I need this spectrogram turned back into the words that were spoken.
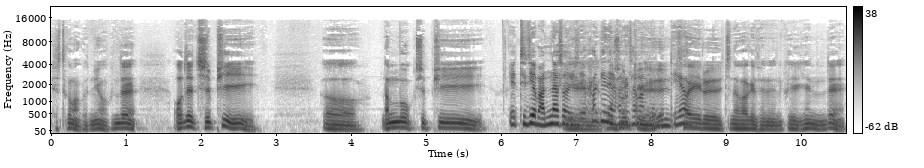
게스트가 많거든요. 근데 어제 GP, 어, 남북 GP. 예, 드디어 만나서 예, 이제 확인을 하는 오솔길 상황이었는데요. 사이를 지나가게 되는 그 얘기 했는데,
